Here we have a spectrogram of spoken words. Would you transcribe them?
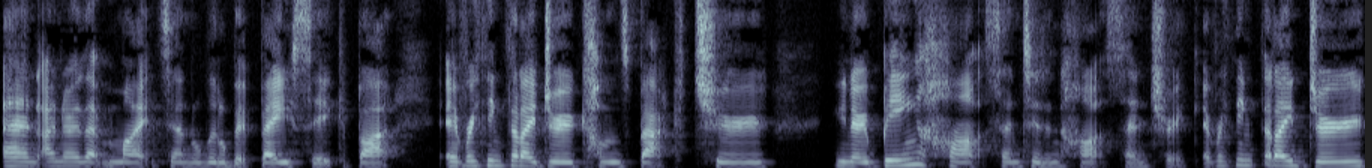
And I know that might sound a little bit basic, but everything that I do comes back to, you know, being heart centered and heart centric. Everything that I do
